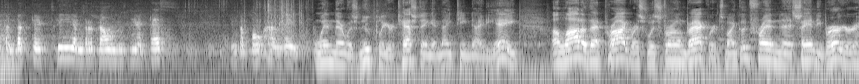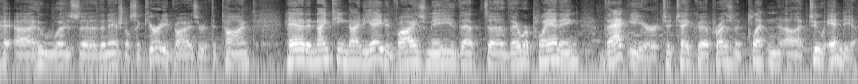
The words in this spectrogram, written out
Conducted three underground nuclear tests in the Pokhran. When there was nuclear testing in 1998, a lot of that progress was thrown backwards. My good friend uh, Sandy Berger, uh, who was uh, the national security advisor at the time, had in 1998 advised me that uh, they were planning that year to take uh, President Clinton uh, to India.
